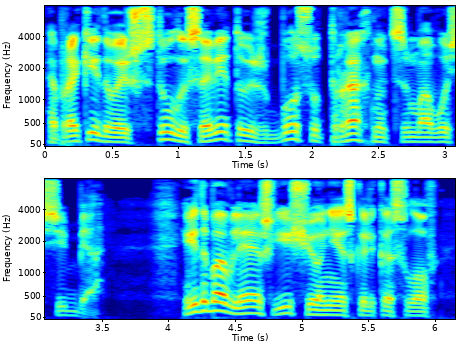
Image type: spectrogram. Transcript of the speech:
опрокидываешь стул и советуешь боссу трахнуть самого себя. И добавляешь еще несколько слов —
